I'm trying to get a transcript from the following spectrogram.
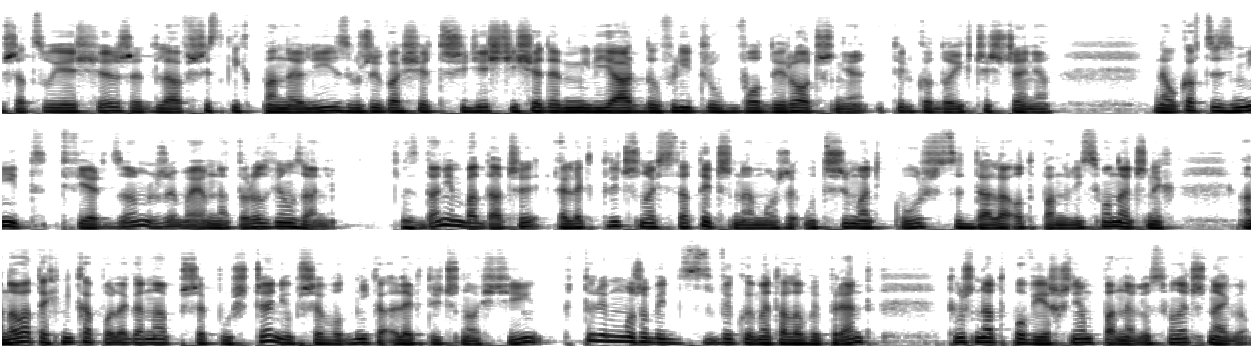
Szacuje się, że dla wszystkich paneli zużywa się 37 miliardów litrów wody rocznie, tylko do ich czyszczenia. Naukowcy z MIT twierdzą, że mają na to rozwiązanie. Zdaniem badaczy elektryczność statyczna może utrzymać kurz z dala od paneli słonecznych, a nowa technika polega na przepuszczeniu przewodnika elektryczności, którym może być zwykły metalowy pręt, tuż nad powierzchnią panelu słonecznego.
